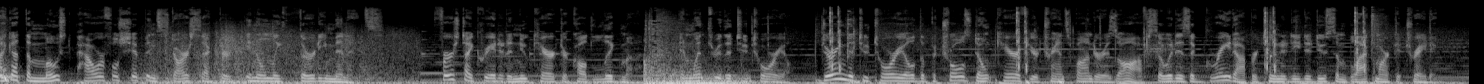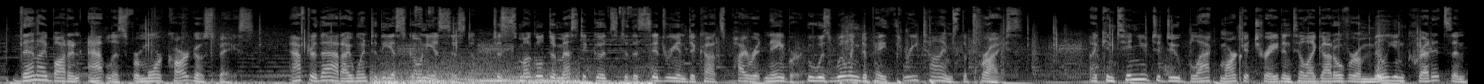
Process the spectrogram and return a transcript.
I got the most powerful ship in Starsector in only 30 minutes. First, I created a new character called Ligma and went through the tutorial. During the tutorial, the patrols don't care if your transponder is off, so it is a great opportunity to do some black market trading. Then I bought an Atlas for more cargo space. After that, I went to the Askonia system to smuggle domestic goods to the Sindrian Diktat's pirate neighbor, who was willing to pay three times the price. I continued to do black market trade until I got over a million credits and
